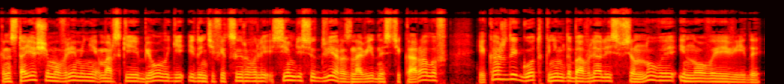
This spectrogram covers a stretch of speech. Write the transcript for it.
К настоящему времени морские биологи идентифицировали 72 разновидности кораллов, и каждый год к ним добавлялись все новые и новые виды.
